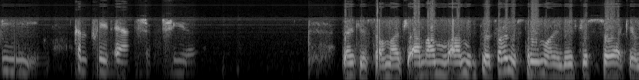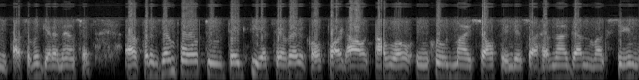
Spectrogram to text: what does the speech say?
the complete answer to you. Thank you so much. I'm, I'm, I'm trying to streamline this just so I can possibly get an answer. Uh, for example, to take the theoretical part out, I will include myself in this. I have not gotten vaccine,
